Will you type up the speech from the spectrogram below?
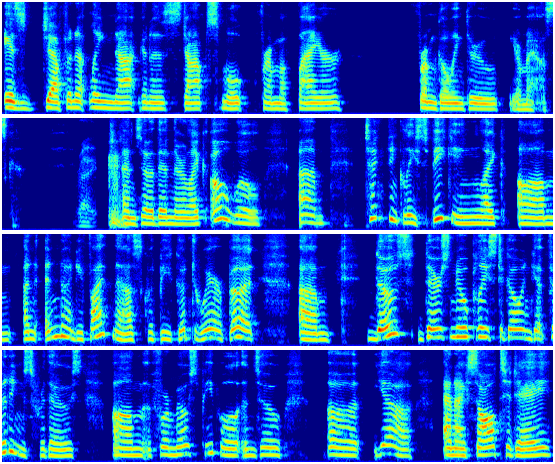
is definitely not going to stop smoke from a fire from going through your mask. Right. and so then they're like, oh, well, um, technically speaking, like um, an N95 mask would be good to wear, but um, those there's no place to go and get fittings for those um, for most people, and so uh, yeah. And I saw today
